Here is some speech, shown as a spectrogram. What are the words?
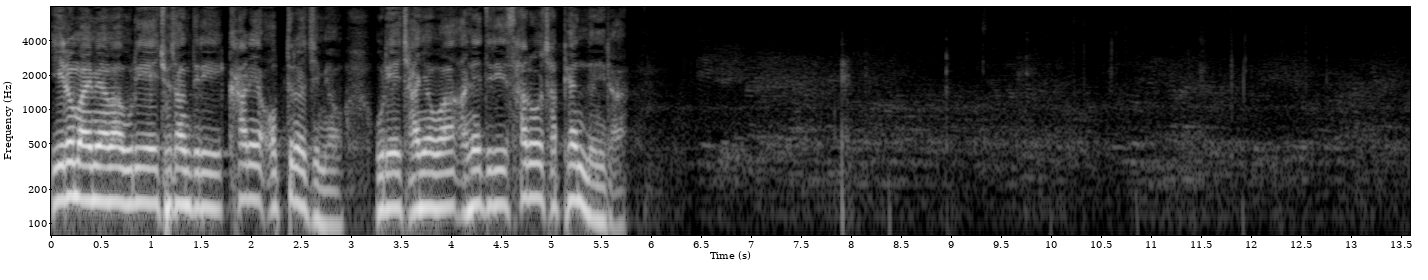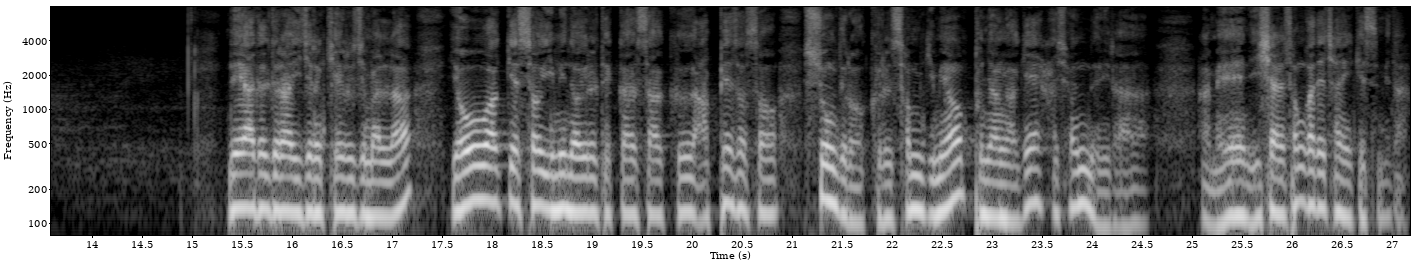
이로 말미암아 우리의 조상들이 칼에 엎드러지며 우리의 자녀와 아내들이 사로잡혔느니라. 내 아들들아 이제는 게으르지 말라 여호와께서 이미 너희를 택하사 그 앞에 서서 수종들어 그를 섬기며 분양하게 하셨느니라. 아멘. 이 시간 성가대 찬양 있겠습니다.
